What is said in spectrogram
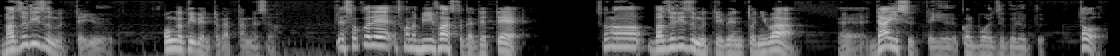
バズリズムっていう音楽イベントがあったんですよ。で、そこでその BE:FIRST が出て、そのバズリズムってイベントには、えーダイスっていう、これボーイズグループと、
